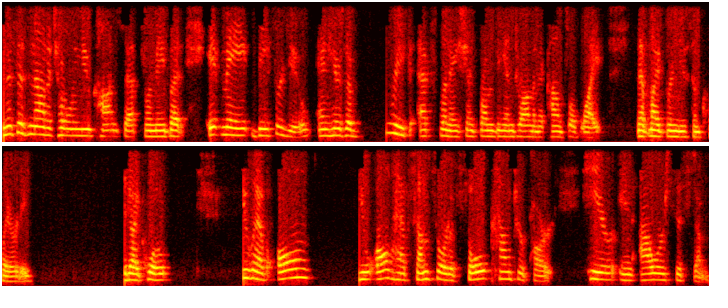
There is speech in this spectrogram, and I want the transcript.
And this is not a totally new concept for me, but it may be for you. And here's a brief explanation from the Andromeda Council of Light that might bring you some clarity. And I quote, you have all, you all have some sort of soul counterpart here in our system.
